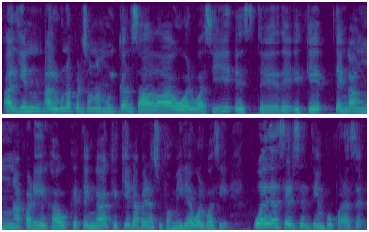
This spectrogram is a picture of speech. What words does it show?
alguien, alguna persona muy cansada o algo así, este, de eh, que tenga una pareja o que tenga, que quiera ver a su familia o algo así, puede hacerse el tiempo para hacerlo.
